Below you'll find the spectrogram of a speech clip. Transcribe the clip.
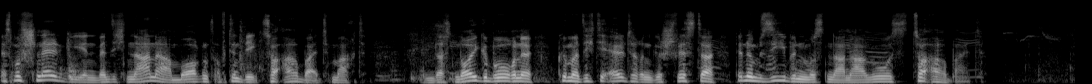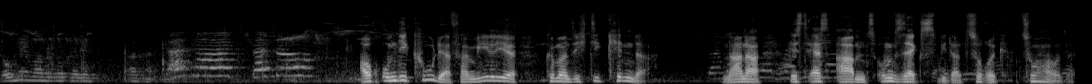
Es muss schnell gehen, wenn sich Nana morgens auf den Weg zur Arbeit macht. Um das Neugeborene kümmern sich die älteren Geschwister, denn um sieben muss Nana los zur Arbeit. Auch um die Kuh der Familie kümmern sich die Kinder. Nana ist erst abends um sechs wieder zurück zu Hause.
